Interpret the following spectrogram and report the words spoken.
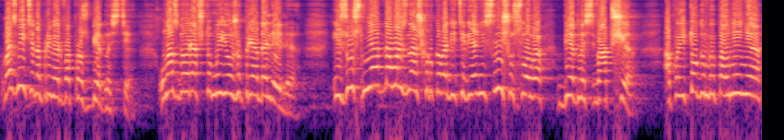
Возьмите, например, вопрос бедности. У нас говорят, что мы ее уже преодолели. Из уст ни одного из наших руководителей я не слышу слова «бедность» вообще. А по итогам выполнения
